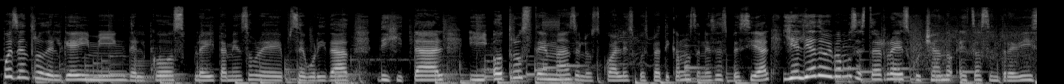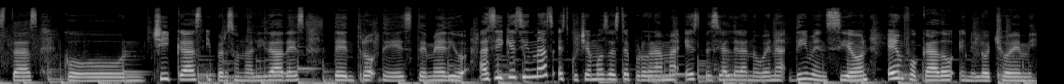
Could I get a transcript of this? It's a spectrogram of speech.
pues dentro del gaming, del cosplay, también sobre seguridad digital y otros temas de los cuales pues platicamos en ese especial. Y el día de hoy vamos a estar reescuchando estas entrevistas con chicas y dentro de este medio. Así que sin más, escuchemos este programa especial de la novena dimensión enfocado en el 8M.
